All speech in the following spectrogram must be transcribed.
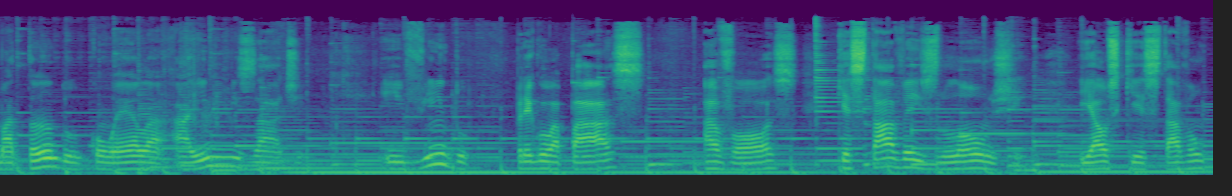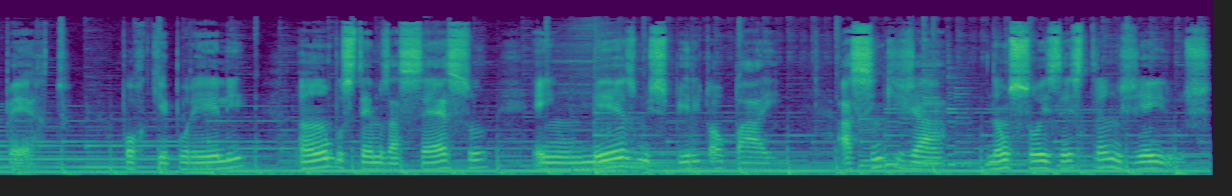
matando com ela a inimizade, e vindo pregou a paz a vós que estáveis longe e aos que estavam perto, porque por ele ambos temos acesso em um mesmo espírito ao Pai, assim que já não sois estrangeiros,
